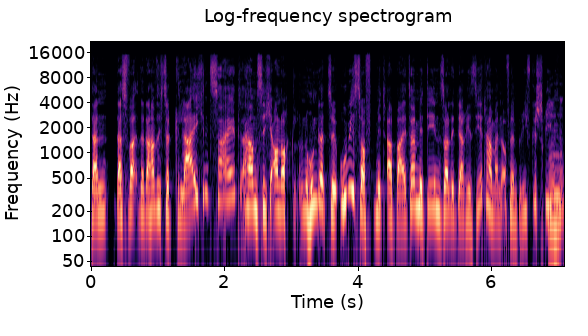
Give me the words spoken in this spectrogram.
dann, das war, dann haben sich zur gleichen Zeit haben sich auch noch hunderte Ubisoft-Mitarbeiter mit denen solidarisiert, haben einen offenen Brief geschrieben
